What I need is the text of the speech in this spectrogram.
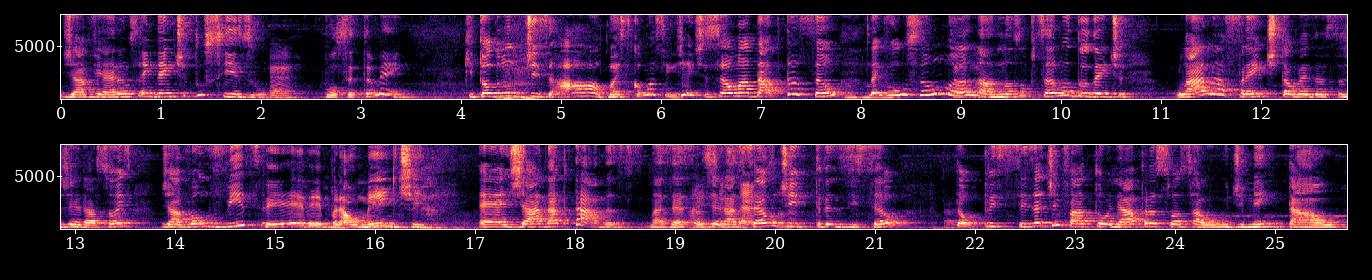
já vieram sem dente do siso. É. Você também. Que todo mundo diz, ah, mas como assim? Gente, isso é uma adaptação uhum. da evolução humana. Uhum. Nós não precisamos do dente. Lá na frente, talvez essas gerações já vão vir cerebralmente é, já adaptadas. Mas essa geração de né? transição, então precisa de fato olhar para a sua saúde mental,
